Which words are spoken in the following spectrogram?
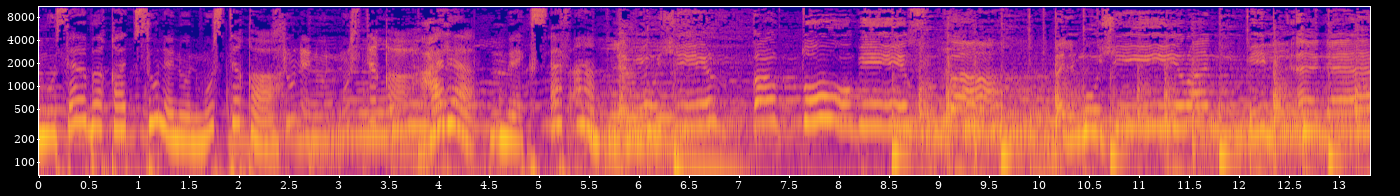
مسابقة سنن مستقاة سنن مستقاة على Mix FM لم يشير قط بإصبع بل مشيرا بالأنام.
